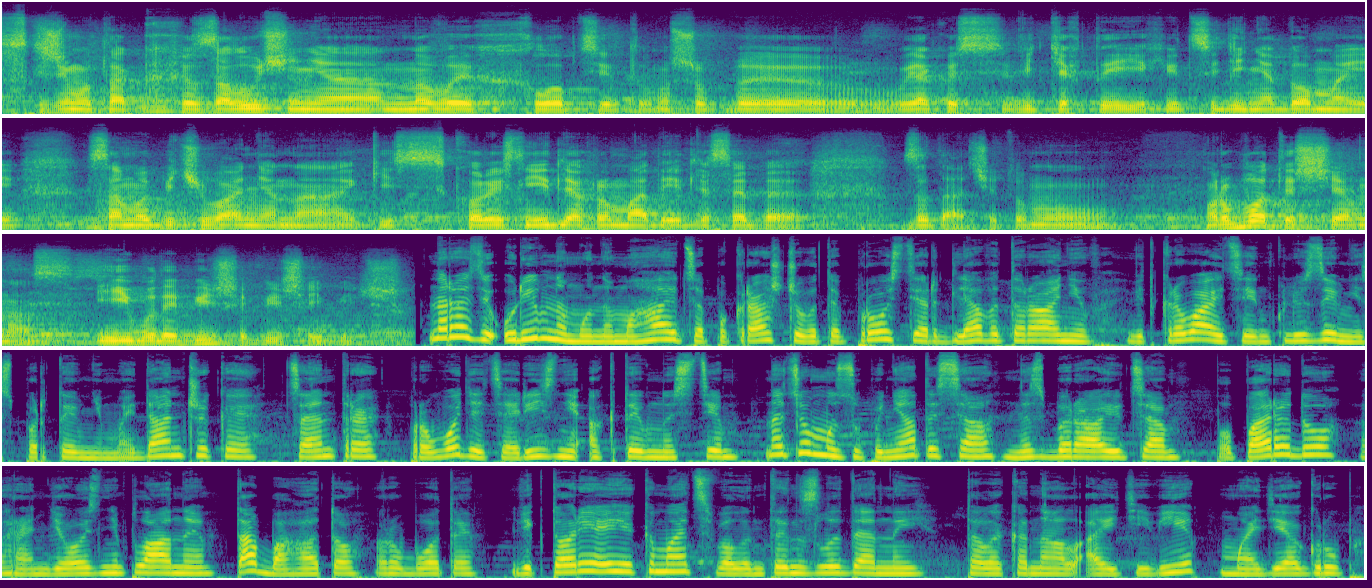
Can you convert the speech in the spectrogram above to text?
скажімо так, залучення нових хлопців, тому щоб е, якось відтягти їх від сидіння вдома і самовідчування на якісь корисні і для громади, і для себе задачі. Тому роботи ще в нас її буде більше, більше і більше. Наразі у Рівному намагаються покращувати простір для ветеранів. Відкриваються інклюзивні спортивні майданчики, центри, проводяться різні активності. На цьому зупинятися не збираються. Попереду грандіозні плани та багато роботи. Вікторія Якимець, Валентин Злиденний, телеканал ITV, Group.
